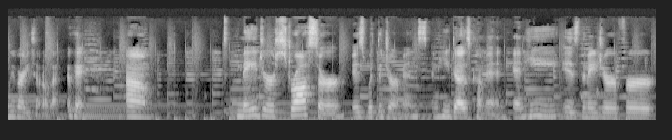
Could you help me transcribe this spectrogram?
we've already said all that. Okay. Um, Major Strasser is with the Germans, and he does come in, and he is the major for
